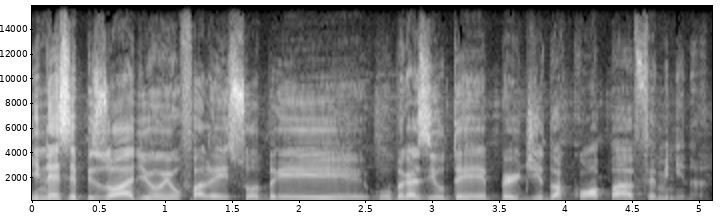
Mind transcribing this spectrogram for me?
E nesse episódio eu falei sobre o Brasil ter perdido a Copa Feminina.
